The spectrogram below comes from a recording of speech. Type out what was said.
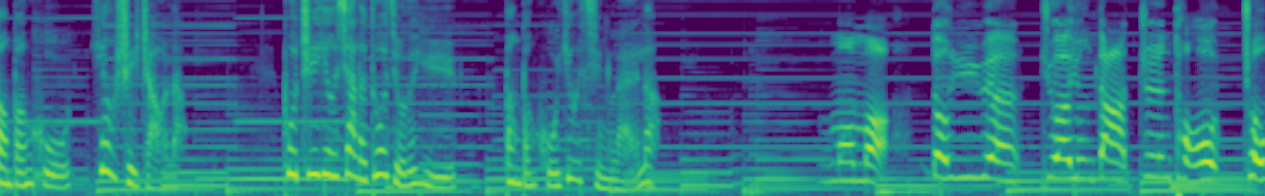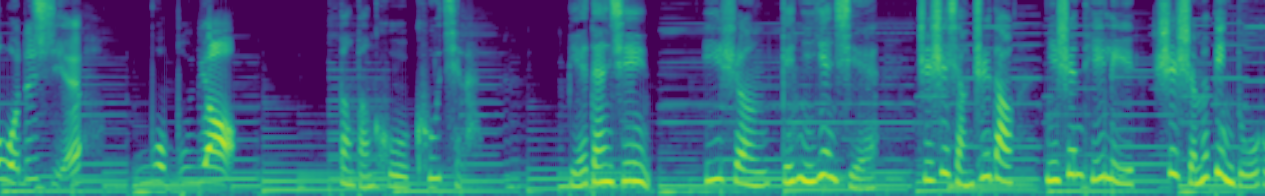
棒棒虎。又睡着了，不知又下了多久的雨，棒棒虎又醒来了。妈妈，到医院就要用大针头抽我的血，我不要。棒棒虎哭起来。别担心，医生给你验血，只是想知道你身体里是什么病毒。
